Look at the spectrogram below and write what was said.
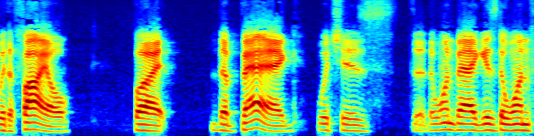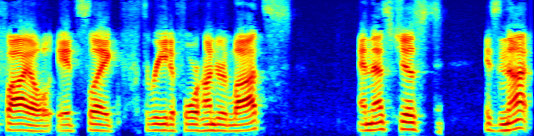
with a file. But the bag, which is the, the one bag is the one file, it's like three to 400 lots. And that's just, it's not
